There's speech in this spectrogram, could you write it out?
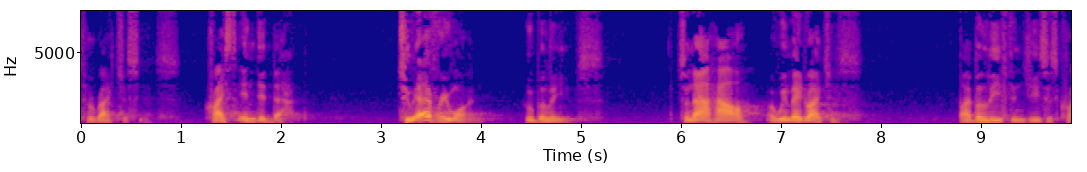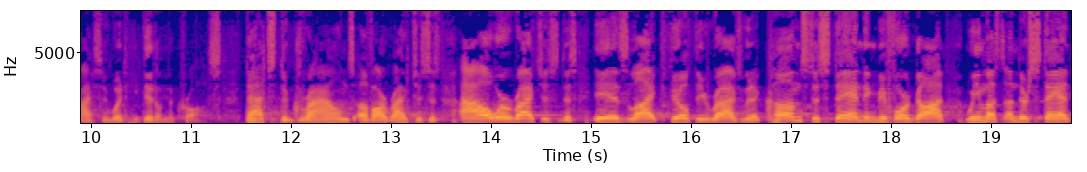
to righteousness. Christ ended that to everyone who believes. So now, how are we made righteous? By belief in Jesus Christ and what he did on the cross. That's the grounds of our righteousness. Our righteousness is like filthy rags. When it comes to standing before God, we must understand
